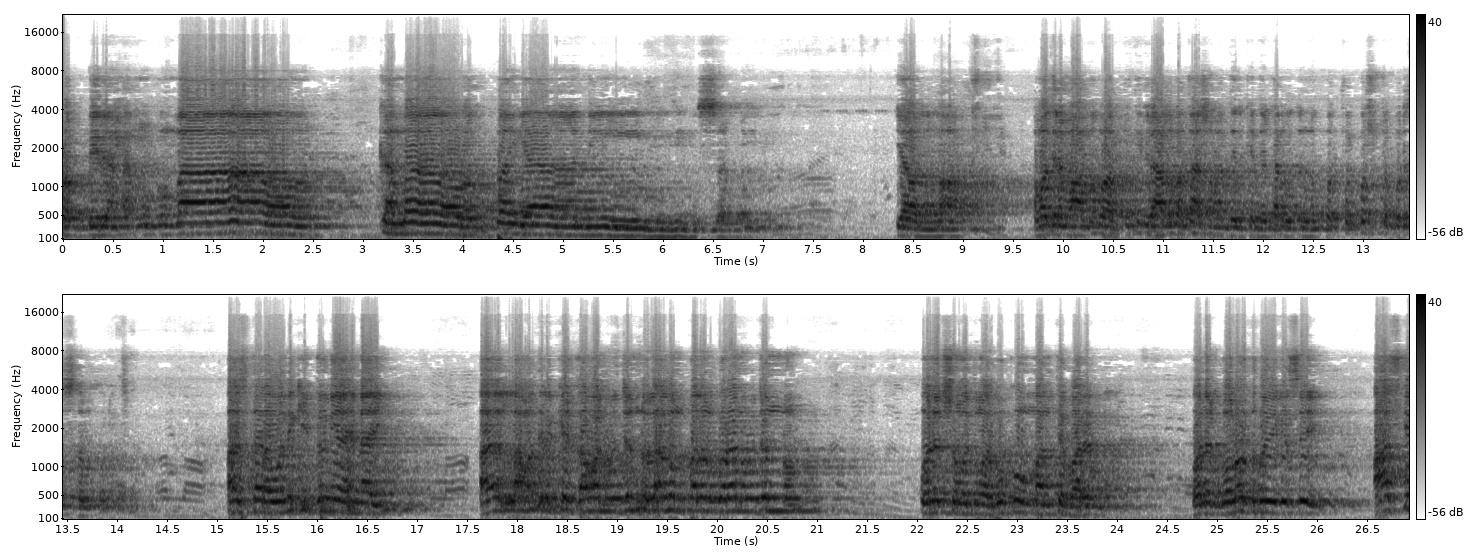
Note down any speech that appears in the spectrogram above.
রব্বির হামহুমা কামা রব্বায়ানি ইয়া আল্লাহ, আমাদের মা বাবা পৃথিবীর আলো বাতাস আমাদেরকে দেখার জন্য কত কষ্ট পরিশ্রম করেছে। আজ তারা অনেকেই দুনিয়ায় নাই। আল্লাহ আমাদেরকে খাওয়ানোর জন্য লালন পালন করানোর জন্য অনেক সময় তোমার হুকুম মানতে পারেন অনেক গলত হয়ে গেছে। আজকে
